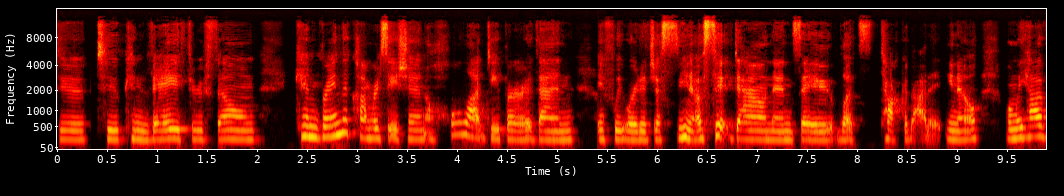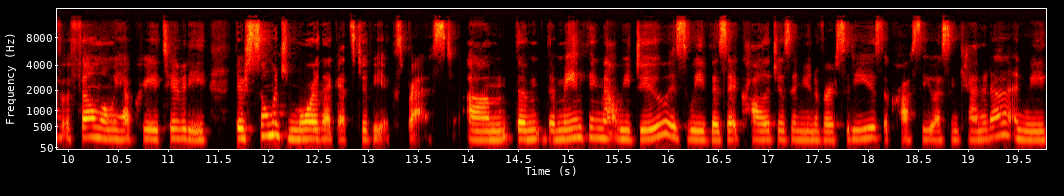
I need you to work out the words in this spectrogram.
to to convey through film can bring the conversation a whole lot deeper than if we were to just you know sit down and say let's talk about it you know? When we have a film when we have creativity there's so much more that gets to be expressed. Um, the, the main thing that we do is we visit colleges and universities across the us and canada and we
